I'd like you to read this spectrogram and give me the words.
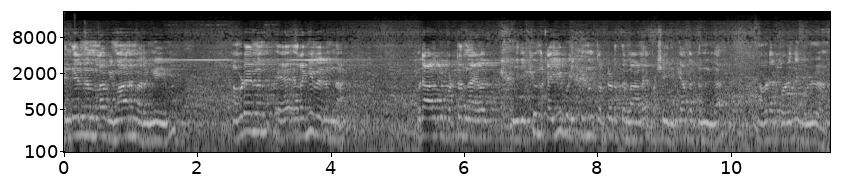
ഇന്ത്യയിൽ നിന്നുള്ള വിമാനം ഇറങ്ങുകയും അവിടെ നിന്നും ഇറങ്ങി വരുന്ന ഒരാൾക്ക് പെട്ടെന്ന് അയാൾ ഇരിക്കുന്നു കൈ പിടിക്കുന്നു തൊട്ടടുത്തുള്ള ആളെ പക്ഷേ ഇരിക്കാൻ പറ്റുന്നില്ല. അവിടെ കുഴഞ്ഞു വീഴാണ്.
